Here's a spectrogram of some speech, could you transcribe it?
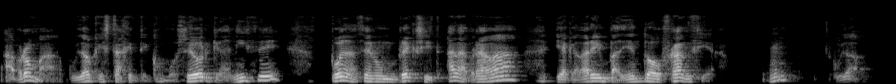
a broma. Cuidado que esta gente, como se organice, puede hacer un Brexit a la brava y acabar invadiendo Francia. ¿eh? Cuidado.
